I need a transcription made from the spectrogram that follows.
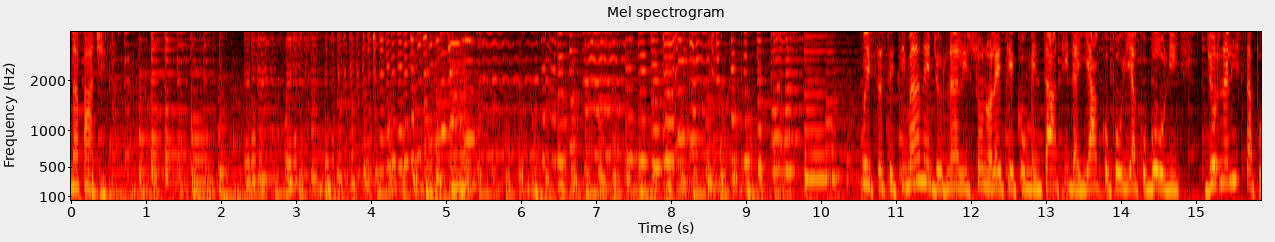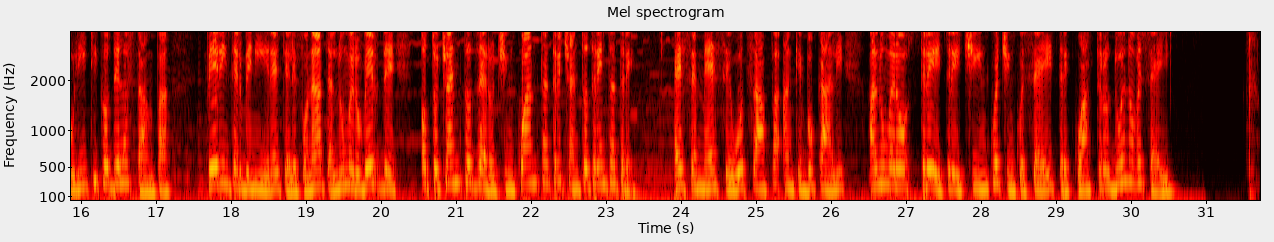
Prima pagina. Questa settimana i giornali sono letti e commentati da Jacopo Iacoboni, giornalista politico della stampa. Per intervenire telefonate al numero verde 800 050 333. Sms e WhatsApp, anche vocali, al numero 335 56 34 296.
